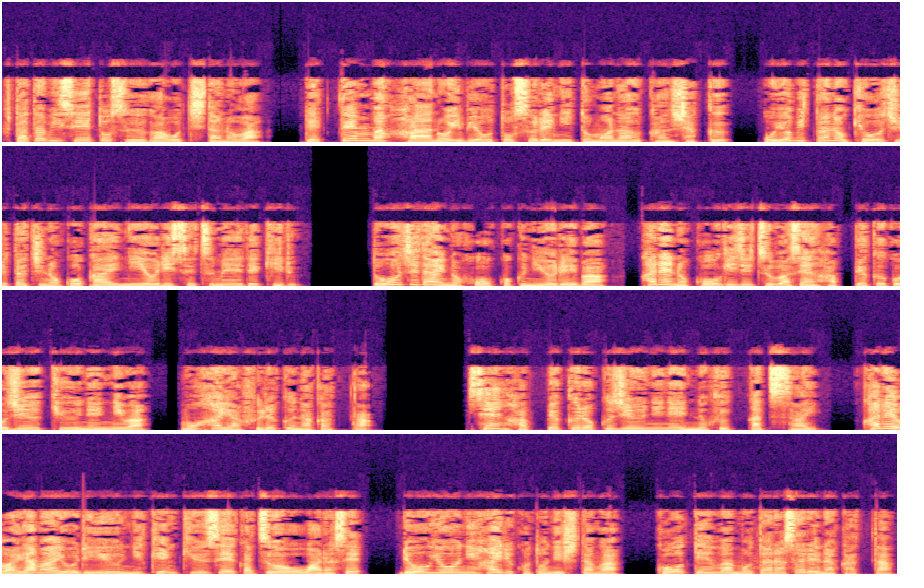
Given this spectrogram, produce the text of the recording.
再び生徒数が落ちたのは、レッテンバッハーの異病とそれに伴う感触、及び他の教授たちの誤解により説明できる。同時代の報告によれば、彼の講義術は1859年にはもはや古くなかった。1862年の復活祭、彼は病を理由に研究生活を終わらせ、療養に入ることにしたが、好転はもたらされなかった。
